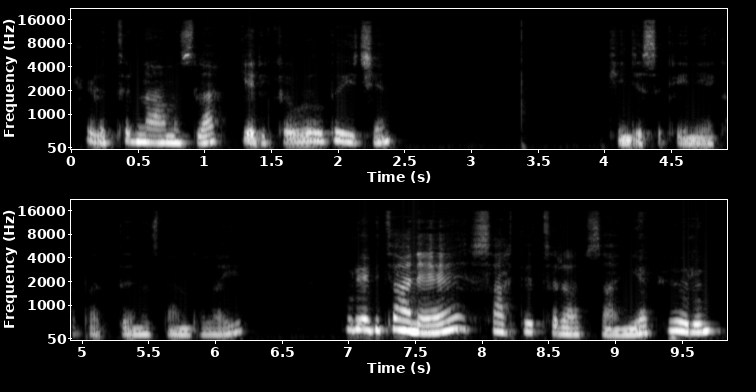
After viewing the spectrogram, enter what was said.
Şöyle tırnağımızla geri kıvrıldığı için ikinci sık iğneye kapattığımızdan dolayı buraya bir tane sahte trabzan yapıyorum.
